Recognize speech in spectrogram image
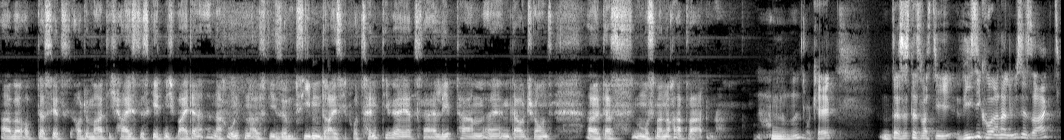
aber ob das jetzt automatisch heißt, es geht nicht weiter nach unten als diese 37 Prozent, die wir jetzt erlebt haben äh, im Dow Jones, äh, das muss man noch abwarten. Mhm, okay. Das ist das, was die Risikoanalyse sagt.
